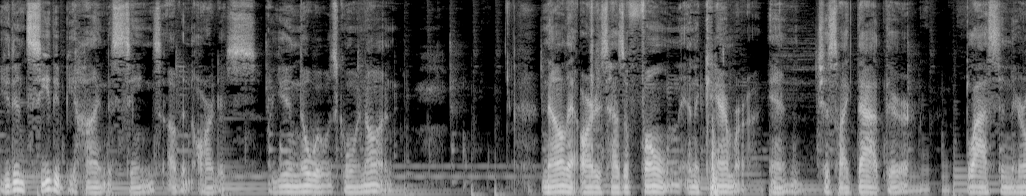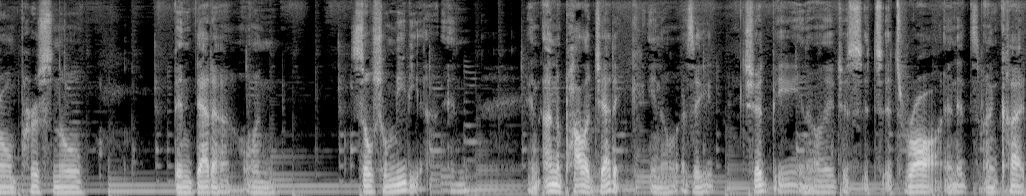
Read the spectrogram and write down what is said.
you didn't see the behind the scenes of an artist or you didn't know what was going on now that artist has a phone and a camera and just like that they're blasting their own personal vendetta on social media and and unapologetic, you know, as they should be. You know, they just it's it's raw and it's uncut.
